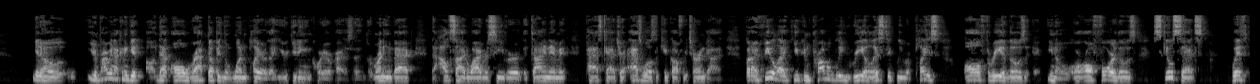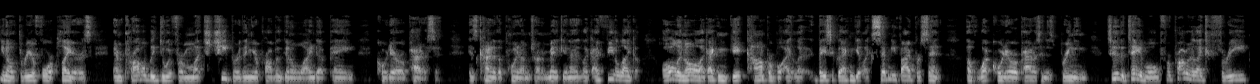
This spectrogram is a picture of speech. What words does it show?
you know, you're probably not going to get that all wrapped up into one player that you're getting in Cordarrelle Patterson, the running back, the outside wide receiver, the dynamic pass catcher, as well as the kickoff return guy. But I feel like you can probably realistically replace all three of those, you know, or all four of those skill sets with, you know, three or four players and probably do it for much cheaper than you're probably going to wind up paying Cordarrelle Patterson is kind of the point I'm trying to make. And I, like, I feel like all in all, like I can get comparable. I like, basically I can get like 75% of what Cordarrelle Patterson is bringing to the table for probably like three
